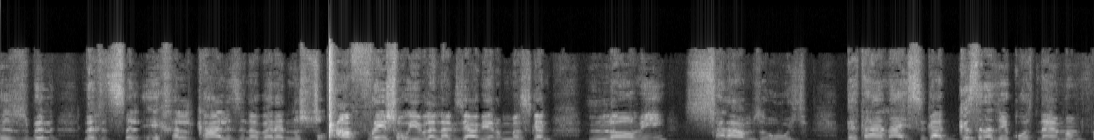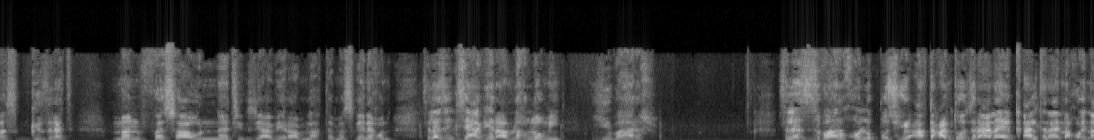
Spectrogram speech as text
ህዝብን ነቲ ፅልኢ ከልካሊ ዝነበረ ንሱ ኣፍሪሱ ይብለና። እግዚኣብሔር መስገን ሎሚ ሰላም ዝእውጅ እታ ናይ ስጋ ግዝረት ዘይኮስ ናይ መንፈስ ግዝረት መንፈሳውነት እግዚኣብሔር ኣምላኽ ተመስገነ ይኹን። ስለዚ እግዚኣብሔር ኣምላኽ ሎሚ ይባርኽ። ስለዚ ዝባርኸሉ ብዙሕ እዩ። ኣብቲ ዓንቶ ዝረኣናዮ ቃል ተረኣየና ኮይና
